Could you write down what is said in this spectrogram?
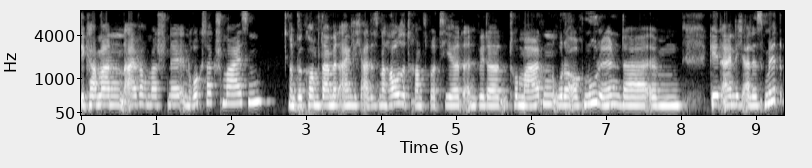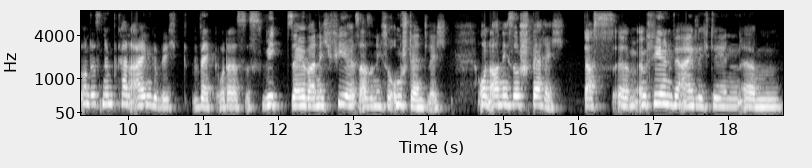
Die kann man einfach mal schnell in den Rucksack schmeißen und bekommt damit eigentlich alles nach Hause transportiert, entweder Tomaten oder auch Nudeln. Da ähm, geht eigentlich alles mit und es nimmt kein Eigengewicht weg oder es, es wiegt selber nicht viel, ist also nicht so umständlich und auch nicht so sperrig. Das ähm, empfehlen wir eigentlich den, ähm,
